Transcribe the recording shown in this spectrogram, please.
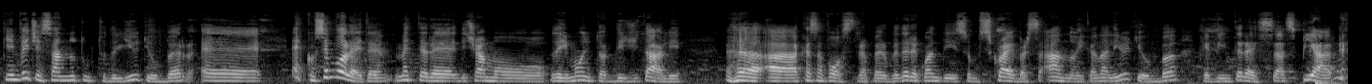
che invece sanno tutto degli youtuber. e- ecco, se volete mettere, diciamo, dei monitor digitali eh, a casa vostra per vedere quanti subscribers hanno i canali YouTube che vi interessa spiare.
